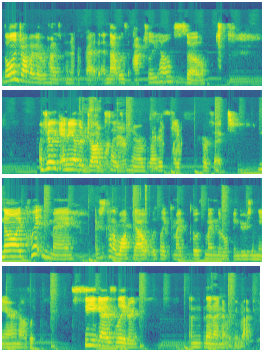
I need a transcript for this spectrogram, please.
the only job I've ever had is Panera Bread, and that was actually hell. So I feel like any other job besides Panera Bread is like perfect. No, I quit in May. I just kind of walked out with like my both my middle fingers in the air, and I was like, "See you guys later," and then I never came back.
